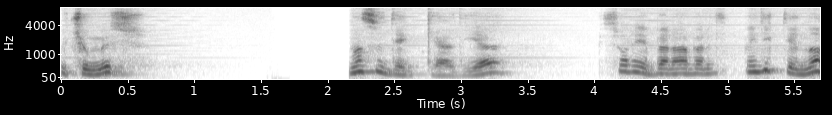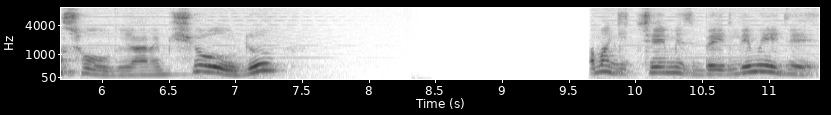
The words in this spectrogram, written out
Üçümüz. Nasıl denk geldi ya? Biz oraya beraber gitmedik de nasıl oldu yani bir şey oldu. Ama gideceğimiz belli miydi?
